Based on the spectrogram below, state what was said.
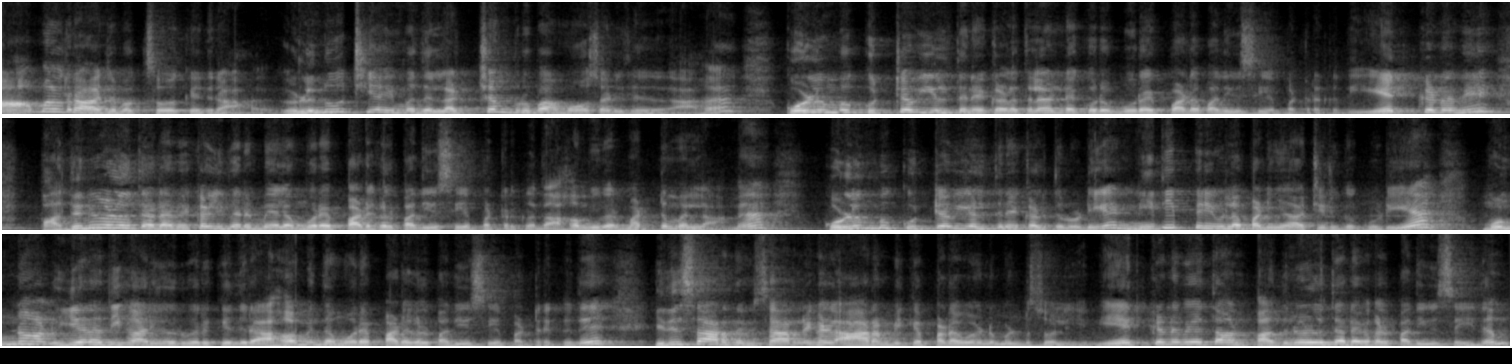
நாமல் ராஜபக்சவுக்கு எதிராக எழுநூற்றி ஐம்பது லட்சம் ரூபாய் மோசடி செய்ததாக கொழும்பு குற்றவியல் திணைக்களத்தில் இன்றைக்கு ஒரு முறைப்பாடு பதிவு செய்யப்பட்டிருக்குது. ஏற்கனவே பதினேழு தடவைகள் இவர் மேல முறைப்பாடுகள் பதிவு செய்யப்பட்டிருக்கிறதாகவும் இவர் மட்டுமல்லாமல் கொழும்பு குற்றவியல் திணைக்களத்தினுடைய நிதி பிரிவில் பணியாற்றி முன்னாள் உயரதிகாரி ஒருவருக்கு எதிராகவும் இந்த முறைப்பாடுகள் பதிவு செய்யப்பட்டிருக்குது. இது சார்ந்த விசாரணைகள் ஆரம்பிக்கப்பட வேண்டும் என்று சொல்லியும் ஏற்கனவே தான் பதினேழு தடவைகள் பதிவு செய்தும்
